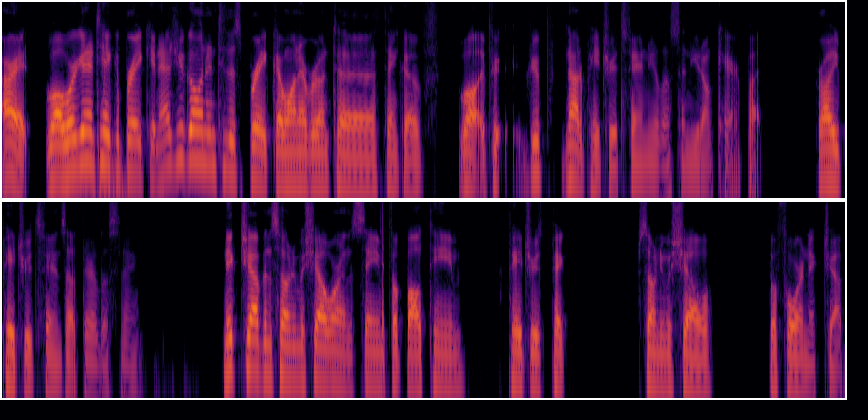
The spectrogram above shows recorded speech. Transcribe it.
all right. Well, we're gonna take a break, and as you're going into this break, I want everyone to think of. Well, if you're if you're not a Patriots fan, you listen, you don't care. But for all you Patriots fans out there listening, Nick Chubb and Sony Michel were on the same football team. Patriots picked Sony Michel before Nick Chubb.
